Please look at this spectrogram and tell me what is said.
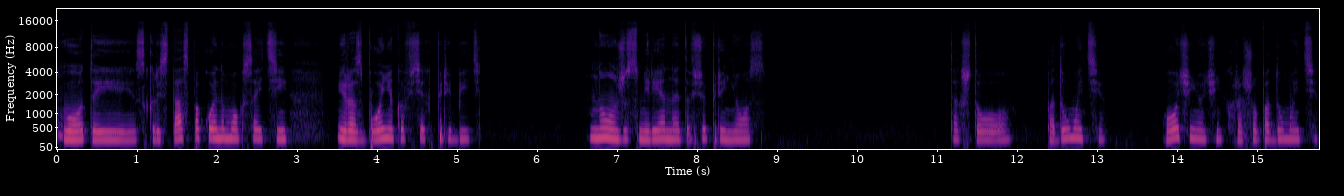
вот, и с креста спокойно мог сойти, и разбойников всех перебить. Но он же смиренно это все перенес. Так что подумайте, очень-очень хорошо подумайте.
